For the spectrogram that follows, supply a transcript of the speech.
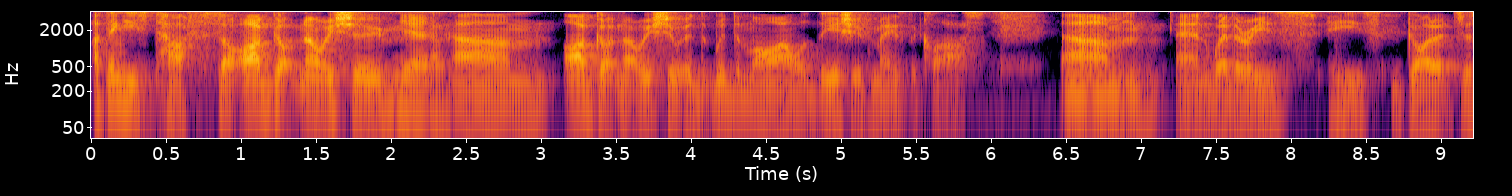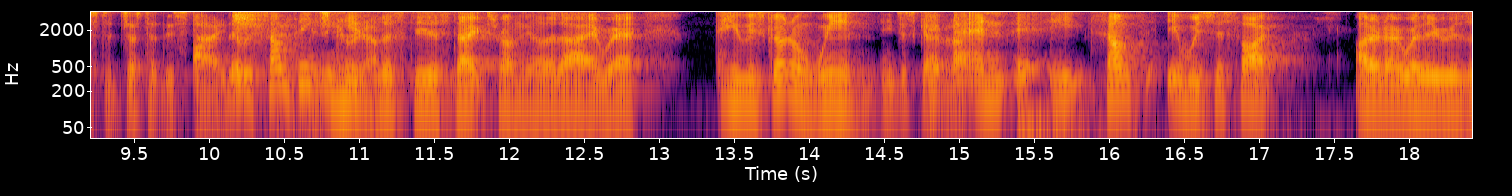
I think he's tough. So I've got no issue. Yeah. Um, I've got no issue with, with the mile. The issue for me is the class, um, and whether he's he's got it just at, just at this stage. There was something his in his. Lee Steere Stakes run the other day where he was going to win. He just gave it up. and it, he something. It was just like I don't know whether he was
